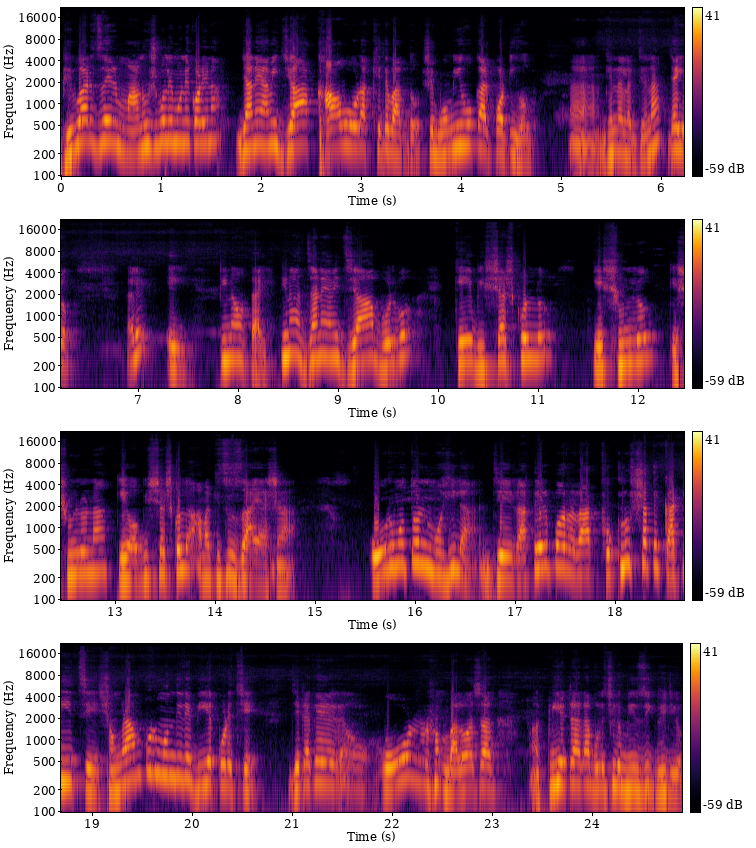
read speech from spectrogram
ভিউয়ার্সের মানুষ বলে মনে করে না। জানে আমি যা খাওয়াবো ওরা খেতে বাধ্য। সে বমি হোক আর পটি হোক। হ্যাঁ ঘেনা লাগছে না? যাই হোক। তাহলে এই টিনাও তাই। টিনা জানে আমি যা বলব কে বিশ্বাস করল কে শুনলো কে শুনলো না কে অবিশ্বাস করল আমার কিছু যায় আসে না। ওর মতন মহিলা যে রাতের পর রাত ফখলুর সাথে কাটিয়েছে সংগ্রামপুর মন্দিরে বিয়ে করেছে যেটাকে ওর ভালোবাসার ক্রিয়েটাররা বলেছিল মিউজিক ভিডিও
